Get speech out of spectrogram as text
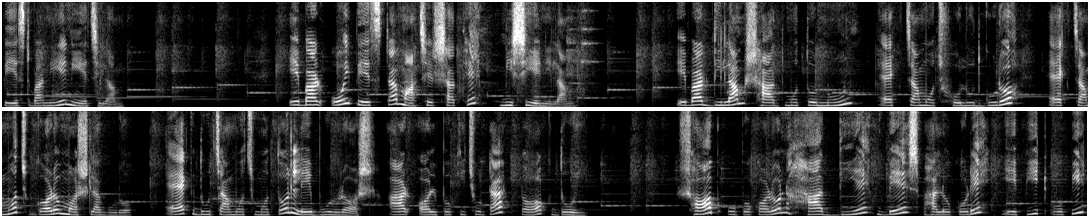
পেস্ট বানিয়ে নিয়েছিলাম। এবার ওই পেস্টটা মাছের সাথে মিশিয়ে নিলাম। এবার দিলাম স্বাদ মতো নুন, এক চামচ হলুদ গুঁড়ো, এক চামচ গরম মশলা গুঁড়ো। এক দু চামচ মতো লেবুর রস আর অল্প কিছুটা টক দই। সব উপকরণ হাত দিয়ে বেশ ভালো করে এপিঠ ওপিঠ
